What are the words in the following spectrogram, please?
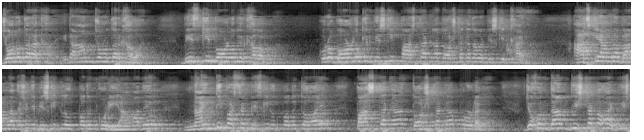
জনতারা খায়, এটা আম জনতার খাবার। বিস্কিট বড় লোকের খাবার না। কোনো বড় লোকের বিস্কিট পাঁচ টাকা, দশ টাকা দামের বিস্কিট খায় না। আজকে আমরা বাংলাদেশে যে বিস্কিটগুলো উৎপাদন করি, আমাদের নাইনটি পার্সেন্ট বিস্কিট উৎপাদিত হয় পাঁচ টাকা, দশ টাকা, পনেরো টাকা। যখন দাম বিশ টাকা হয়, বিশ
